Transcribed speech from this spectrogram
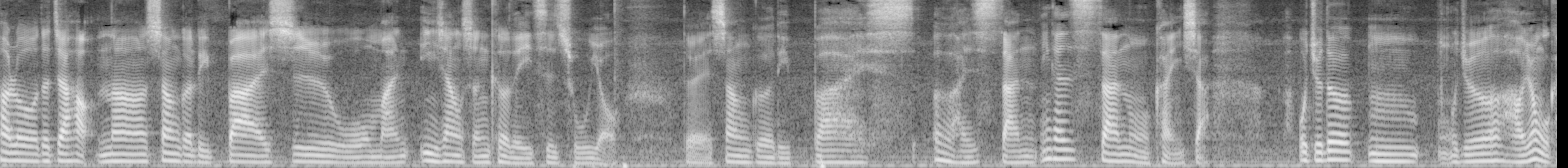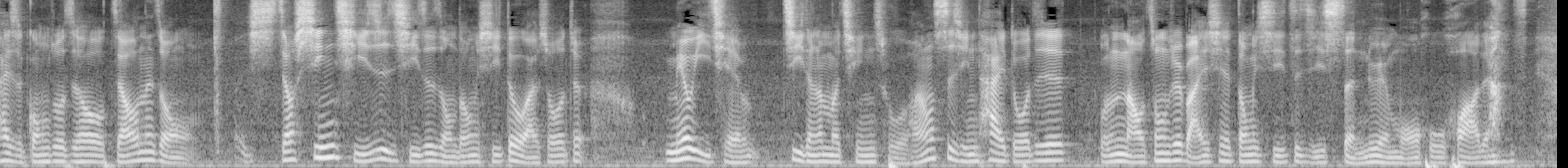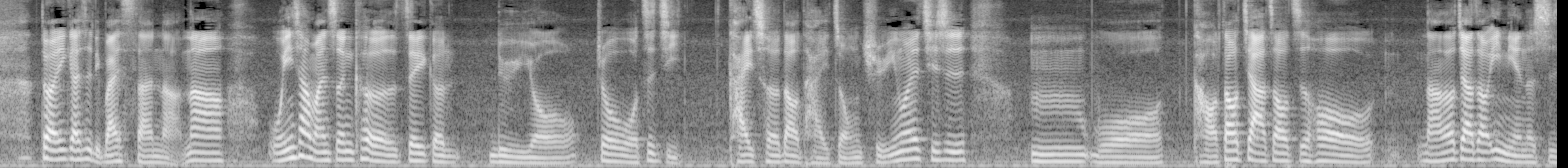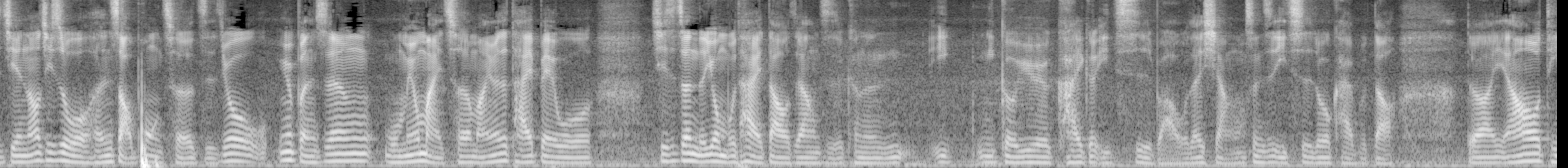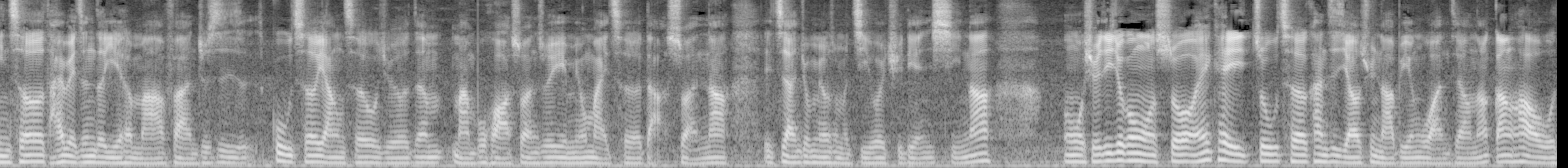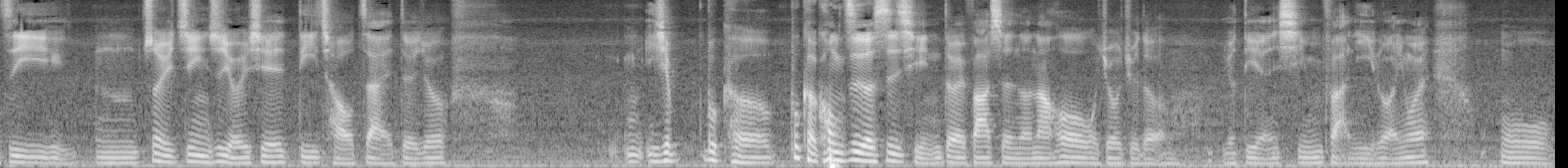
Hello，大家好。那上个礼拜是我蛮印象深刻的一次出游。对，上个礼拜二还是三，应该是三。我看一下，我觉得，嗯，我觉得好像我开始工作之后，只要那种，只要星期日期这种东西，对我来说就没有以前记得那么清楚。好像事情太多，这些。我的脑中就会把一些东西自己省略、模糊化这样子。对啊，应该是礼拜三呐。那我印象蛮深刻的这个旅游，就我自己开车到台中去。因为其实，嗯，我考到驾照之后，拿到驾照一年的时间，然后其实我很少碰车子，就因为本身我没有买车嘛。因为在台北，我其实真的用不太到这样子，可能一。一个月开个一次吧，我在想，甚至一次都开不到，对啊，然后停车台北真的也很麻烦，就是雇车养车，我觉得真蛮不划算，所以也没有买车打算。那你自然就没有什么机会去练习。那我学弟就跟我说，哎，可以租车，看自己要去哪边玩这样。然后刚好我自己，嗯，最近是有一些低潮在，对，就嗯一些。不可不可控制的事情对发生了，然后我就觉得有点心烦意乱，因为我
